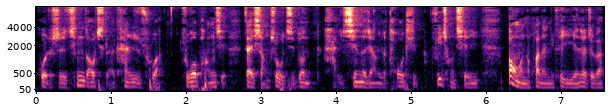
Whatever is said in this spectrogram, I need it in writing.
或者是清早起来看日出啊，捉螃蟹，再享受几顿海鲜的这样的一个饕餮，非常惬意。傍晚的话呢，你可以沿着这个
